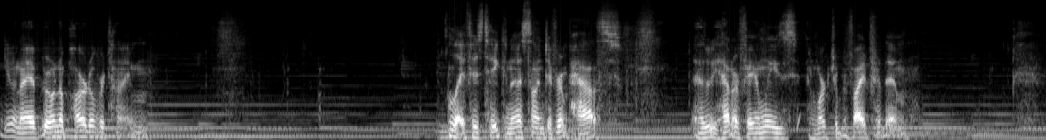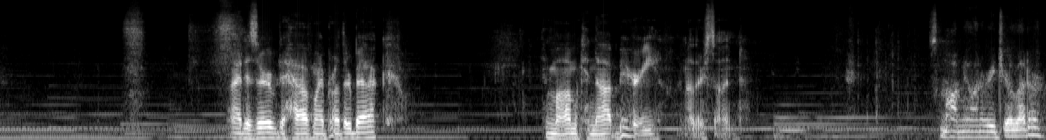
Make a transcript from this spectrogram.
You and I have grown apart over time. Life has taken us on different paths as we had our families and worked to provide for them. I deserve to have my brother back, and mom cannot bury another son. So, Mom, you want to read your letter?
